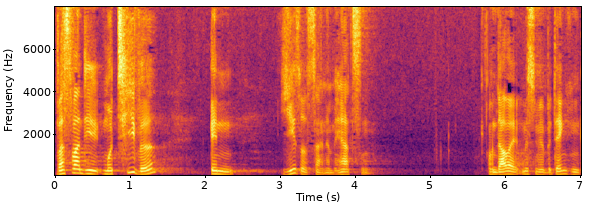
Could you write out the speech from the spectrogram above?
Was waren die Motive in Jesus seinem Herzen? Und dabei müssen wir bedenken,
